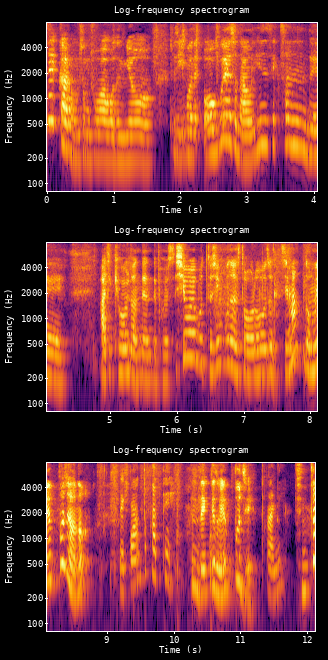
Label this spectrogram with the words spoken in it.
색깔 엄청 좋아하거든요. 그래서 이번에 어구에서 나온 흰색 샀는데 아직 겨울도 안 됐는데 벌써 10월부터 신고 다녀서 더러워졌지만 너무 예쁘지 않아? 내 거랑 똑같아. 근데 내게 더 예쁘지? 아니? 진짜?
